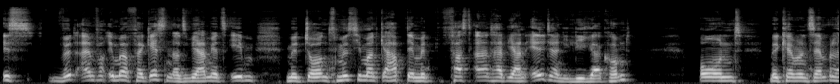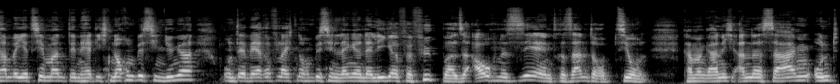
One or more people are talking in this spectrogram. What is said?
ist, wird einfach immer vergessen. Also wir haben jetzt eben mit Jordan Smith jemand gehabt, der mit fast anderthalb Jahren älter in die Liga kommt. Und mit Cameron Sample haben wir jetzt jemand, den hätte ich noch ein bisschen jünger und der wäre vielleicht noch ein bisschen länger in der Liga verfügbar. Also auch eine sehr interessante Option. Kann man gar nicht anders sagen. Und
